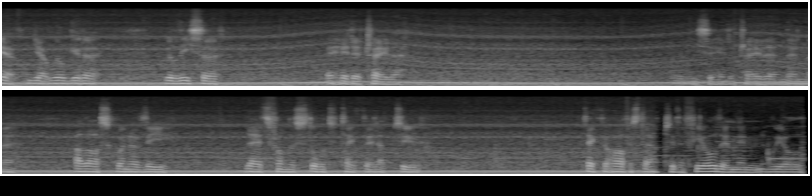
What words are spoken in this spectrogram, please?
yeah yeah we'll get a release a, a header trailer a header trailer and then uh, I'll ask one of the lads from the store to take that up to take the harvester up to the field and then we'll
